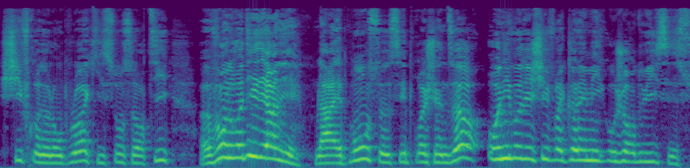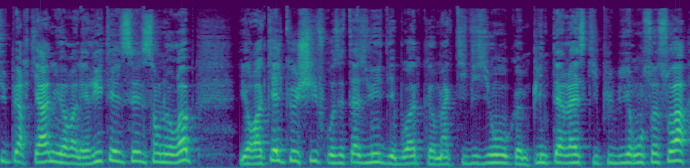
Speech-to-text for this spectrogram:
chiffres de l'emploi qui sont sortis euh, vendredi dernier? La réponse, ces prochaines heures. Au niveau des chiffres économiques, aujourd'hui, c'est super calme. Il y aura les retail sales en Europe. Il y aura quelques chiffres aux États-Unis des boîtes comme Activision ou comme Pinterest qui publieront ce soir,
